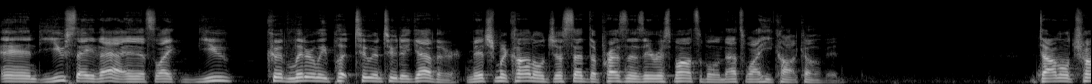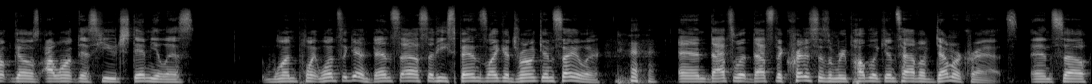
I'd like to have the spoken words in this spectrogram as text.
and you say that, and it's like you could literally put two and two together. Mitch McConnell just said the president is irresponsible, and that's why he caught COVID. Donald Trump goes, I want this huge stimulus. One point once again, Ben Sass said he spends like a drunken sailor. and that's what that's the criticism Republicans have of Democrats. And so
